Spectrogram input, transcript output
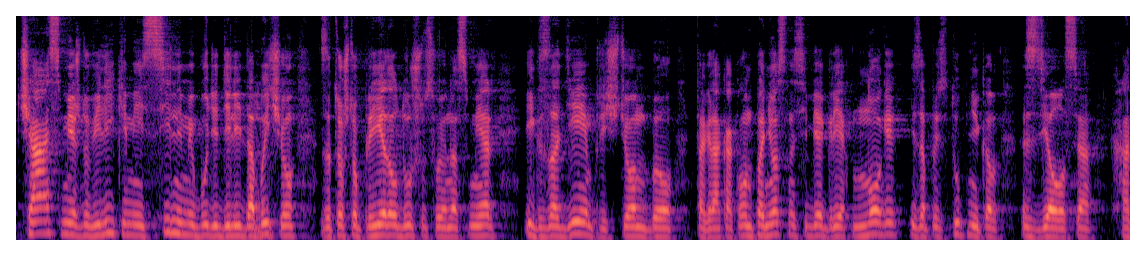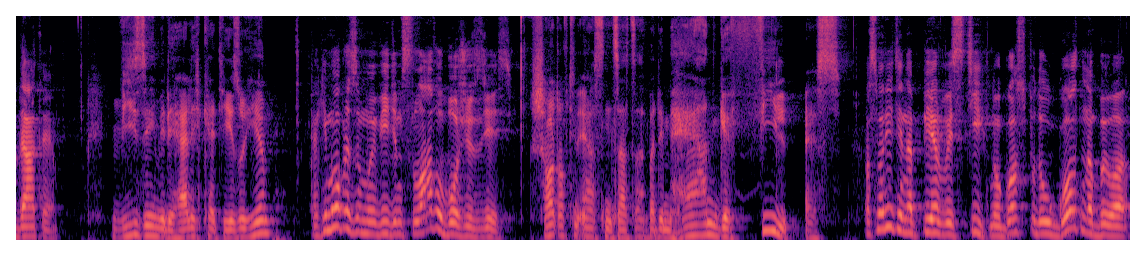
часть между великими и сильными будет делить добычу за то, что предал душу свою на смерть, и к злодеям причтен был, тогда как он понес на себе грех многих и за преступников сделался ходатаем. Wie sehen wir die Herrlichkeit Jesu hier? Каким образом мы видим славу Божью здесь? Schaut auf den ersten Satz, aber dem Herrn gefiel es. Посмотрите на первый стих. «Но Господу угодно было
